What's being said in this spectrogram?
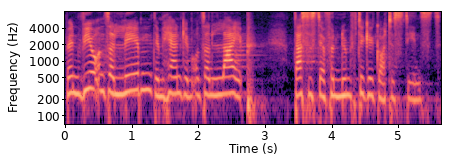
Wenn wir unser Leben dem Herrn geben, unseren Leib, das ist der vernünftige Gottesdienst.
